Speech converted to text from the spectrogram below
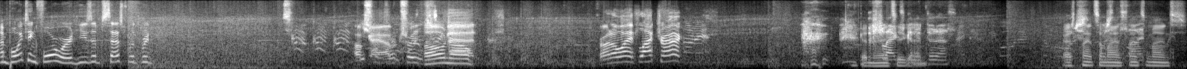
I'm pointing forward. He's obsessed with. Re- Okay. I'm one retreat. oh no! bad. Run away, flak track. Getting the an flag's AT gonna gun. do this. Guys, plant some mines. Plant some mines.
